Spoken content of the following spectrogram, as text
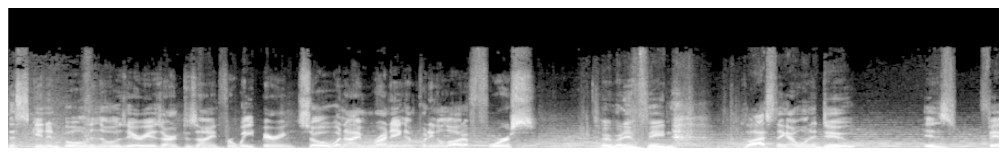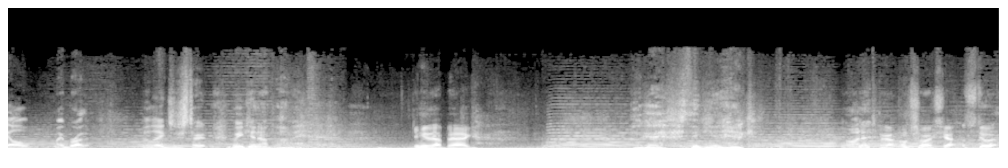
The skin and bone in those areas aren't designed for weight bearing. So when I'm running, I'm putting a lot of force. Sorry, buddy, I'm feeding. The last thing I want to do is fail my brother. My legs are starting to weaken up on me. Give me that bag. Okay, you think you can hack? You want it? I got no choice. Yeah, let's do it.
